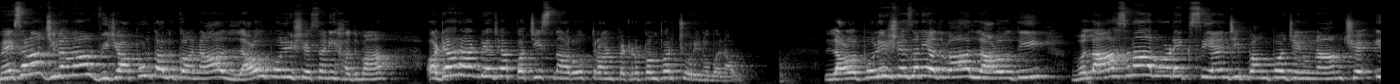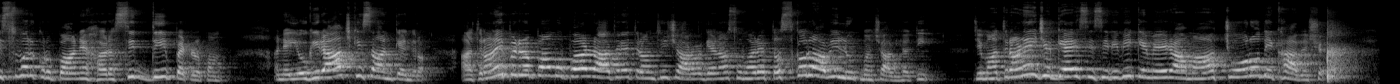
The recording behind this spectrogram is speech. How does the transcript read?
મહેસાણા જિલ્લાના વિજાપુર તાલુકાના લાળો પોલીસ સ્ટેશનની હદમાં અઢાર આઠ બે હજાર પચીસના રોજ ત્રણ પેટ્રોલ પંપ પર ચોરીનો બનાવ. લાળોલ પોલીસ સ્ટેશનની હદમાં લાળોલથી વલાસના રોડ એક સીએનજી પંપ જેનું નામ છે ઈશ્વર કૃપા અને હરસિદ્ધિ પેટ્રોલ પંપ. અને યોગીરાજ કિસાન કેન્દ્ર આ ત્રણેય પેટ્રોલ પંપ ઉપર રાત્રે ત્રણથી ચાર વાગ્યાના સુમારે તસ્કરો આવી લૂંટ મચાવી હતી. જેમાં ત્રણેય જગ્યાએ સીસીટીવી કેમેરામાં ચોરો દેખાવે છે.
